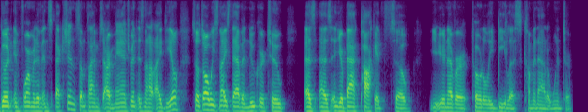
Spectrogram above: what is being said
good informative inspection. Sometimes our management is not ideal. So it's always nice to have a nuc or two as as in your back pocket so you're never totally beeless coming out of winter.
